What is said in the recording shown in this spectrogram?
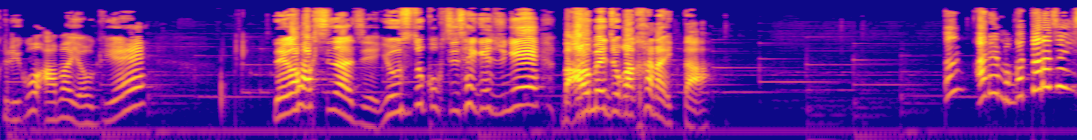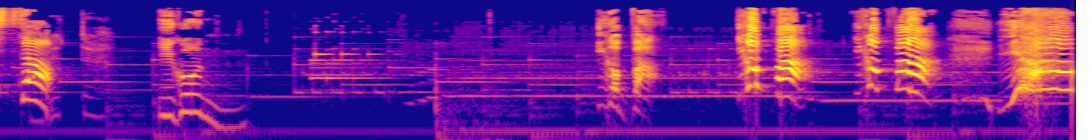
그리고 아마 여기에 내가 확신하지. 요 수도꼭지 세 개 중에 마음의 조각 하나 있다. 아래 뭔가 떨어져 있어. 이건 이것 봐. 이것 봐! 이것 봐! 이야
